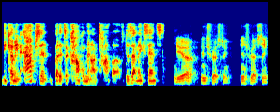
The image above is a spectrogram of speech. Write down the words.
becoming absent, but it's a complement on top of. Does that make sense? Yeah, interesting, interesting.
